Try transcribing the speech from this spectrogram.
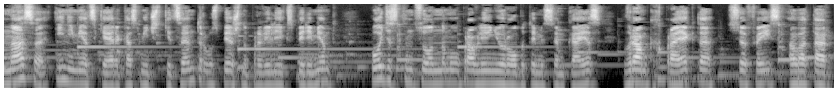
НАСА и немецкий аэрокосмический центр успешно провели эксперимент по дистанционному управлению роботами с МКС в рамках проекта Surface Avatar.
